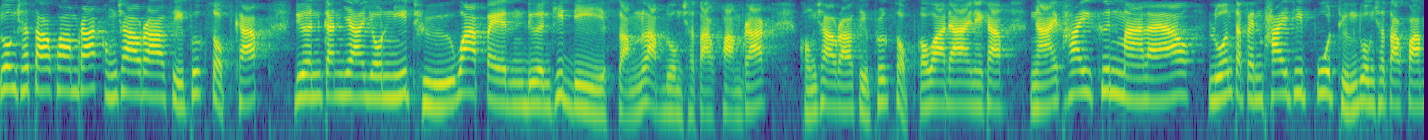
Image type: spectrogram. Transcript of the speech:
ดวงชะตาความรักของชาวราศีพฤษภครับ เดือนกันยายนนี้ถือว่าเป็นเดือนที่ดีสำหรับดวงชะตาความรักของชาวราศีพฤษภก็ว่าได้นะครับงายไพ่ขึ้นมาแล้ว ล้วนแต่เป็นไพ่ที่พูดถึงดวงชะตาความ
